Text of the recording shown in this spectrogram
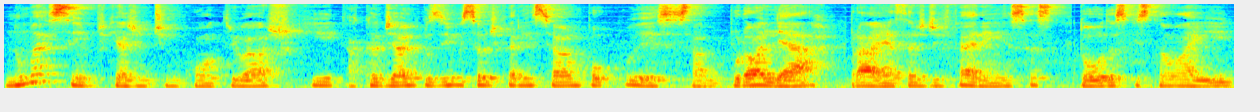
Não é sempre que a gente encontra. Eu acho que a Candial, inclusive, seu diferencial é um pouco esse, sabe? Por olhar para essas diferenças todas que estão aí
